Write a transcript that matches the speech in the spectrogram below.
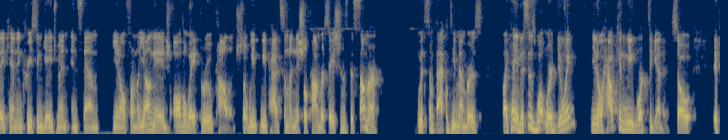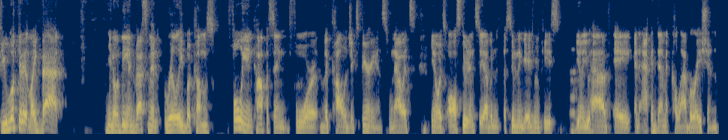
They can increase engagement in STEM. You know, from a young age all the way through college. So we've we've had some initial conversations this summer with some faculty members like hey this is what we're doing you know how can we work together so if you look at it like that you know the investment really becomes fully encompassing for the college experience now it's you know it's all students so you have a student engagement piece you know you have a an academic collaboration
